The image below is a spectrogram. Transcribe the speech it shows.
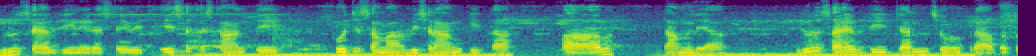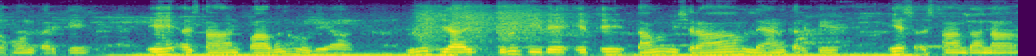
ਗੁਰੂ ਸਾਹਿਬ ਜੀ ਨੇ ਰਸਤੇ ਵਿੱਚ ਇਸ ਸਥਾਨ ਤੇ ਕੁਝ ਸਮਾਂ ਵਿਸ਼ਰਾਮ ਕੀਤਾ, ਭਾਵ ਦਮ ਲਿਆ। ਗੁਰੂ ਸਾਹਿਬ ਦੀ ਚਰਨ ਸੋਹ ਪ੍ਰਾਪਤ ਹੋਣ ਕਰਕੇ ਇਹ ਅਸਥਾਨ ਪਾਵਨ ਹੋ ਗਿਆ। ਗੁਰੂ ਜੀ ਗੁਰੂ ਜੀ ਦੇ ਇੱਥੇ ਦਮ ਵਿਸ਼ਰਾਮ ਲੈਣ ਕਰਕੇ ਇਸ ਅਸਥਾਨ ਦਾ ਨਾਮ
